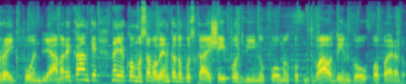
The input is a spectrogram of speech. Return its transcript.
брейкпойнт для американки, на якому Сабаленка допускає ще й подвійну помилку 2-1 гол попереду.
